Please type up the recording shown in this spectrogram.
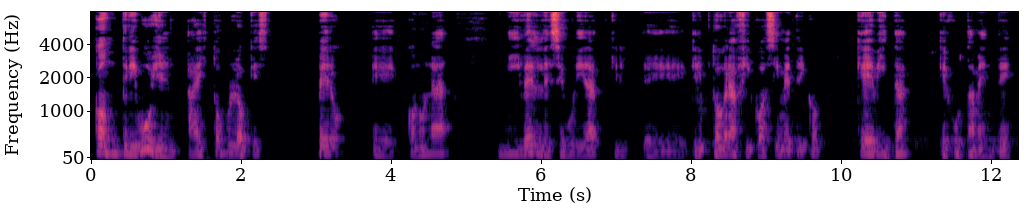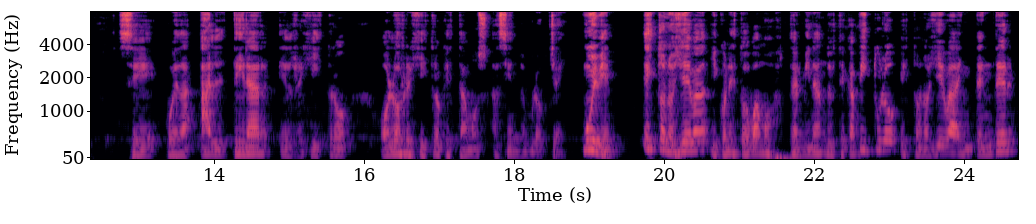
contribuyen a estos bloques, pero eh, con un nivel de seguridad eh, criptográfico asimétrico que evita que justamente se pueda alterar el registro o los registros que estamos haciendo en blockchain. Muy bien, esto nos lleva, y con esto vamos terminando este capítulo, esto nos lleva a entender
